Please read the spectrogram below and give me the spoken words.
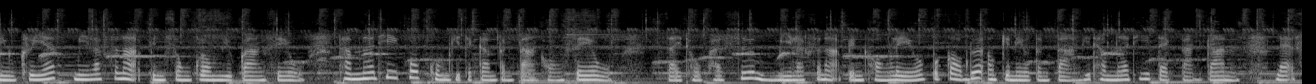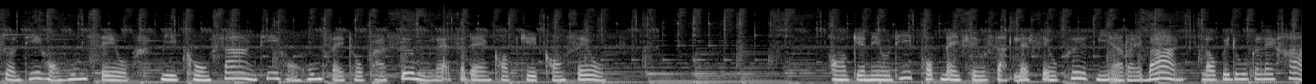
นิวเคลียส มีลักษณะเป็นทรงกลมอยู่กลางเซลล์ทำหน้าที่ควบคุมกิจกรรมต่างๆ ของเซลล์ ไซโทพลาซึมมีลักษณะเป็นของเหลว ประกอบด้วยออร์แกเนลต่างๆ ที่ทำหน้าที่แตกต่างกัน และส่วนที่ห่อหุ้มเซลล์ มีโครงสร้างที่ห่อหุ้มไซโทพลาซึมและแสดงขอบเขตของเซลล์ออร์แกเนลที่พบในเซลล์สัตว์และเซลล์พืชมีอะไรบ้าง เราไปดูกันเลยค่ะ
